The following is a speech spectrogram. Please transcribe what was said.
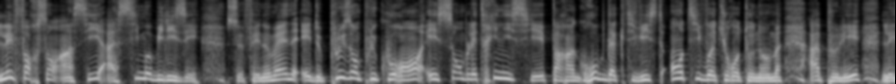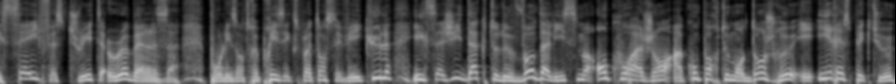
les forçant ainsi à s'immobiliser. Ce phénomène est de plus en plus courant et semble être initié par un groupe d'activistes anti-voitures autonomes appelés les Safe Street Rebels. Pour les entreprises exploitant ces véhicules, il s'agit d'actes de vandalisme encourageant un comportement dangereux et irrespectueux,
